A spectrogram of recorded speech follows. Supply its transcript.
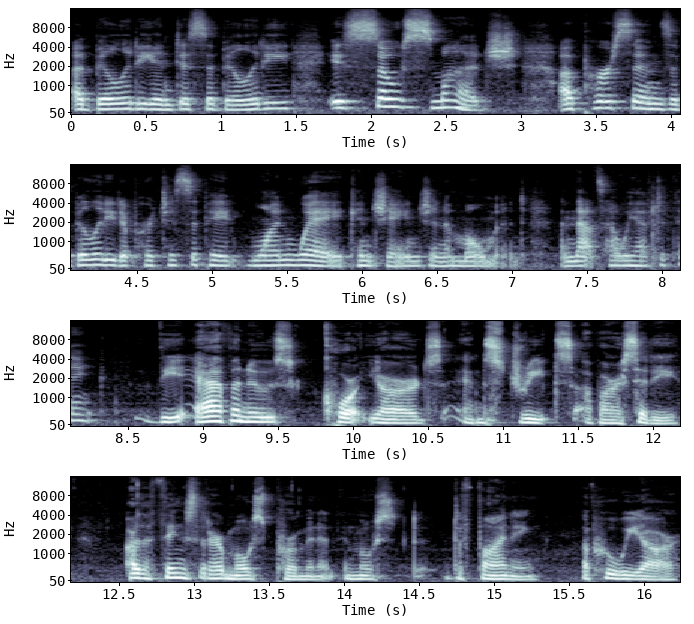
ability and disability is so smudged. A person's ability to participate one way can change in a moment. And that's how we have to think. The avenues, courtyards, and streets of our city are the things that are most permanent and most defining of who we are.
